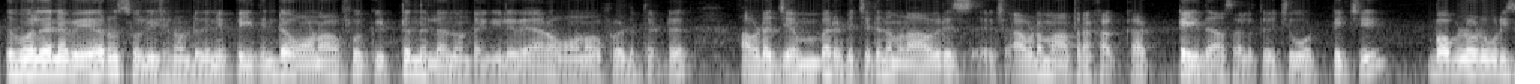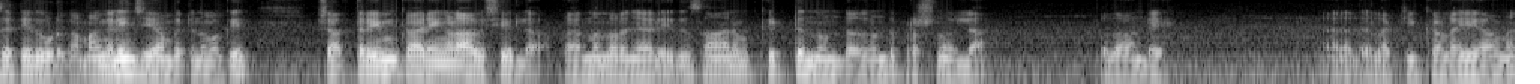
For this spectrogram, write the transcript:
അതുപോലെ തന്നെ വേറൊരു സൊല്യൂഷനുണ്ട് ഇതിനിപ്പോൾ ഇതിന്റെ ഓൺ ഓഫ് കിട്ടുന്നില്ലെന്നുണ്ടെങ്കിൽ വേറെ ഓൺ ഓഫ് എടുത്തിട്ട് അവിടെ ജമ്പർ അടിച്ചിട്ട് നമ്മൾ ആ ഒരു അവിടെ മാത്രം കട്ട് ചെയ്ത് ആ സ്ഥലത്ത് വെച്ച് ഒട്ടിച്ച് ബബിളോട് കൂടി സെറ്റ് ചെയ്ത് കൊടുക്കാം. അങ്ങനെയും ചെയ്യാൻ പറ്റും നമുക്ക്. പക്ഷെ അത്രയും കാര്യങ്ങൾ ആവശ്യമില്ല. കാരണം എന്ന് പറഞ്ഞാൽ ഇത് സാധനം കിട്ടുന്നുണ്ട്. അതുകൊണ്ട് പ്രശ്നമില്ല. അപ്പോൾ അതാണ്ടേ ഞാനത് ഇളക്കി കളയാണ്.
